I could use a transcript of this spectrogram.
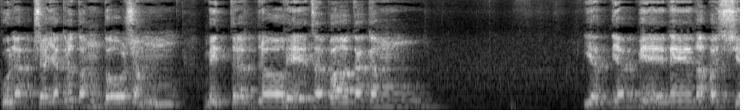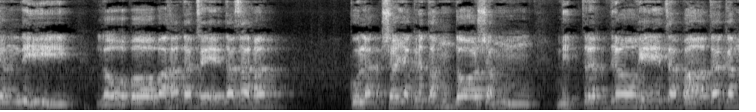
കുലക്ഷയകൃതം ദോഷം മിത്രദ്രോഹേ ച പാതകം യദ്യപ്യേതേ ന പശ്യന്തി ലോപോപഹത ചേതസഃ കുലക്ഷയകൃതം ദോഷം മിത്രദ്രോഹേ ച പാതകം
